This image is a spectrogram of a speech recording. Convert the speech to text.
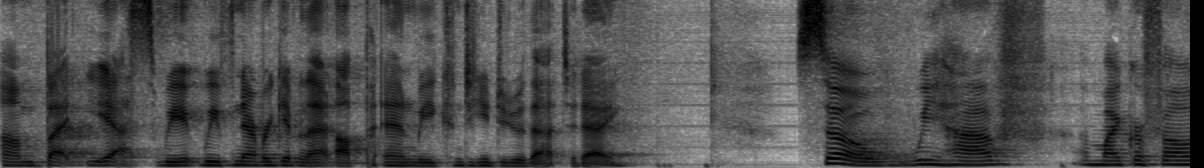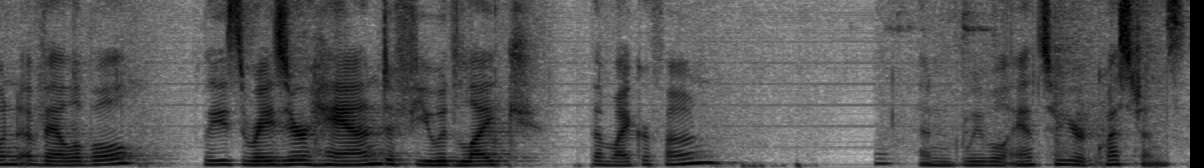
Um, but yes, we we've never given that up, and we continue to do that today. So we have a microphone available. Please raise your hand if you would like the microphone, and we will answer your questions.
